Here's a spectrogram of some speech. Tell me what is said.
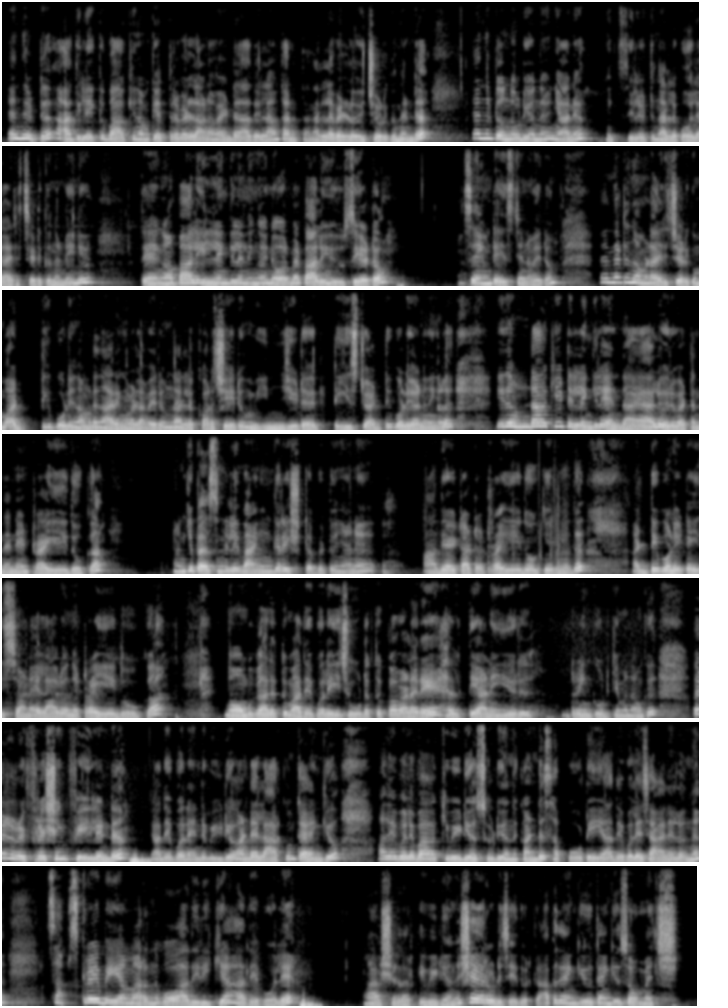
എന്നിട്ട് അതിലേക്ക് ബാക്കി നമുക്ക് എത്ര വെള്ളമാണോ വേണ്ടത് അതെല്ലാം തണുത്ത നല്ല വെള്ളം ഒഴിച്ച് കൊടുക്കുന്നുണ്ട്. എന്നിട്ട് ഒന്നുകൂടി ഒന്ന് ഞാൻ മിക്സിയിലിട്ട് നല്ലപോലെ അരച്ചെടുക്കുന്നുണ്ട്. ഇനി തേങ്ങാപ്പാൽ ഇല്ലെങ്കിൽ നിങ്ങൾ നോർമൽ പാലും യൂസ് ചെയ്യട്ടോ. സെയിം ടേസ്റ്റിന് വരും. എന്നിട്ട് നമ്മൾ അരിച്ചെടുക്കുമ്പോൾ അടിപൊളി നമ്മുടെ നാരങ്ങ വെള്ളം വരും. നല്ല കുറച്ച് എരും ഇഞ്ചിയുടെ ടേസ്റ്റും അടിപൊളിയാണ്. നിങ്ങൾ ഇത് ഉണ്ടാക്കിയിട്ടില്ലെങ്കിൽ എന്തായാലും ഒരു വട്ടം തന്നെ ട്രൈ ചെയ്ത് നോക്കുക. എനിക്ക് പേഴ്സണലി ഭയങ്കര ഇഷ്ടപ്പെട്ടു. ഞാൻ ആദ്യമായിട്ടാട്ടോ ട്രൈ ചെയ്ത് നോക്കിയിരുന്നത്. അടിപൊളി ടേസ്റ്റാണ്. എല്ലാവരും ഒന്ന് ട്രൈ ചെയ്ത് നോക്കുക. നോമ്പ് കാലത്തും അതേപോലെ ഈ ചൂടത്തൊക്കെ വളരെ ഹെൽത്തിയാണ് ഈ ഒരു ഡ്രിങ്ക് കുടിക്കുമ്പോൾ നമുക്ക് ഒരു റിഫ്രഷിങ് ഫീൽ ഉണ്ട്. അതേപോലെ എന്റെ വീഡിയോ കണ്ട എല്ലാവർക്കും താങ്ക് യു അതേപോലെ ബാക്കി വീഡിയോസ് കൂടി ഒന്ന് കണ്ട് സപ്പോർട്ട് ചെയ്യുക. അതേപോലെ ചാനലൊന്ന് സബ്സ്ക്രൈബ് ചെയ്യാൻ മറന്നു പോവാതിരിക്കുക. അതേപോലെ ആവശ്യമുള്ളവർക്ക് ഈ വീഡിയോ ഒന്ന് ഷെയർ കൂടി ചെയ്ത് കൊടുക്കുക. അപ്പോൾ thank you thank you so much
